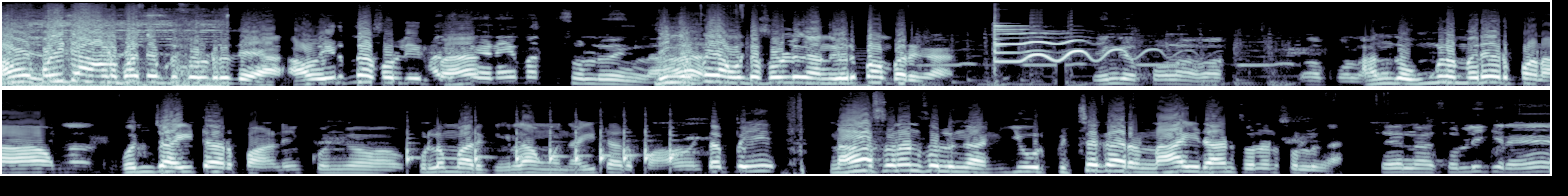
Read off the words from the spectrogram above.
அவன் போயிட்டு அவனை பார்த்து எப்படி சொல்றது? அவன் இருந்தா சொல்லிருப்பேன் சொல்லுவீங்களா? நீங்க போய் அவன்கிட்ட சொல்லுங்க. அங்க இருப்பான் பாருங்க. எங்க போலாம்? வா வா போலாம். அங்க உங்களை மாதிரியே இருப்பானா? கொஞ்சம் ஹைட்டா இருப்பான். நீ கொஞ்சம் குள்ளமா இருக்கீங்களா? அவன் கொஞ்சம் ஹைட்டா இருப்பான். அவன்கிட்ட போய் நான் சொன்னேன்னு சொல்லுங்க. நீ ஒரு பிச்சைக்காரன் நாயிடான்னு சொன்னேன்னு சொல்லுங்க. சரி நான் சொல்லிக்கிறேன்.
